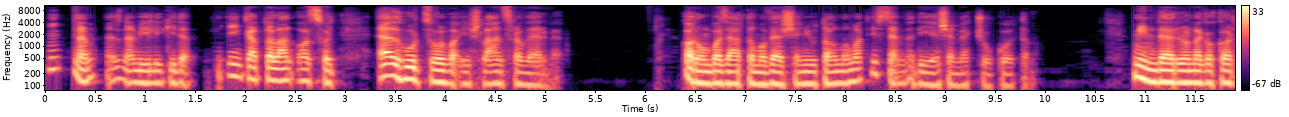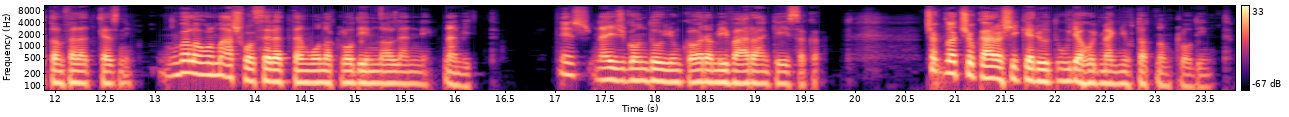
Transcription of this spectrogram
Hm, nem, ez nem illik ide. Inkább talán az, hogy elhurcolva és láncra verve. Karomba zártam a versenyjutalmamat, és szenvedélyesen megcsókoltam. Mindenről meg akartam feledkezni. Valahol máshol szerettem volna Klodinnal lenni, nem itt. És ne is gondoljunk arra, mi vár ránk éjszaka. Csak nagy sokára sikerült úgy, ahogy megnyugtatnom Klodint.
